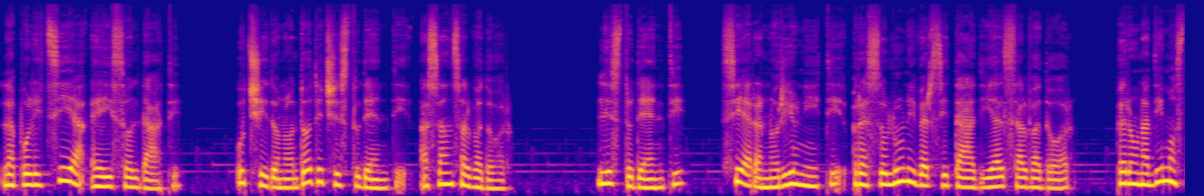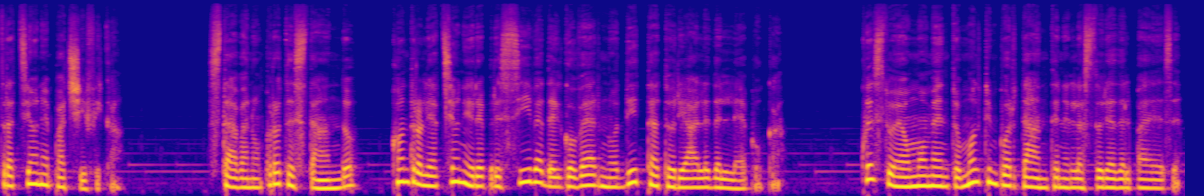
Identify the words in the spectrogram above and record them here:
la polizia e i soldati uccidono 12 studenti a San Salvador. Gli studenti si erano riuniti presso l'Università di El Salvador per una dimostrazione pacifica. Stavano protestando contro le azioni repressive del governo dittatoriale dell'epoca. Questo è un momento molto importante nella storia del paese,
